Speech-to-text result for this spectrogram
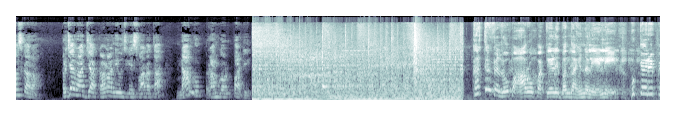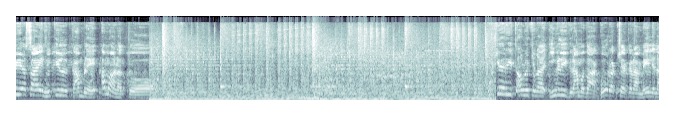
ನಮಸ್ಕಾರ. ಪ್ರಜಾರಾಜ್ಯ ಕನ್ನಡ ನ್ಯೂಸ್ಗೆ ಸ್ವಾಗತ. ನಾನು ರಾಮ್ಗೌಡ್ ಪಾಟೀಲ್. ಕರ್ತವ್ಯ ಲೋಪ ಆರೋಪ ಕೇಳಿ ಬಂದ ಹಿನ್ನೆಲೆಯಲ್ಲಿ ಹುಕ್ಕೇರಿ ಪಿಎಸ್ಐ ನಿಖಿಲ್ ಕಾಂಬ್ಳೆ ಅಮಾನತ್ತು. ಹುಕ್ಕೇರಿ ತಾಲೂಕಿನ ಇಂಗ್ಳಿ ಗ್ರಾಮದ ಗೋರಕ್ಷಕರ ಮೇಲಿನ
